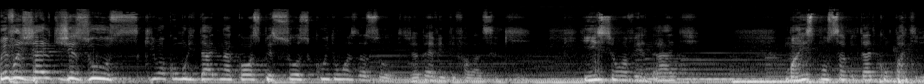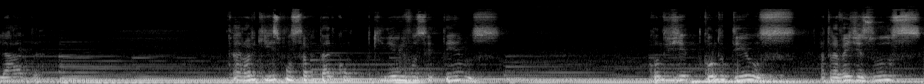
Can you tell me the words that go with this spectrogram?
O Evangelho de Jesus cria uma comunidade na qual as pessoas cuidam umas das outras. Já devem ter falado isso aqui. E isso é uma verdade, uma responsabilidade compartilhada. Cara, olha que responsabilidade que eu e você temos. Quando, quando Deus através de Jesus,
